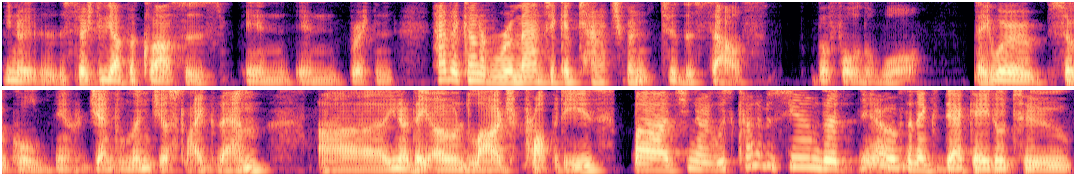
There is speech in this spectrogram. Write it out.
you know, especially the upper classes in in Britain, had a kind of romantic attachment to the South before the war. They were so-called, you know, gentlemen just like them. Uh, you know, they owned large properties, but you know, it was kind of assumed that you know, over the next decade or two,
